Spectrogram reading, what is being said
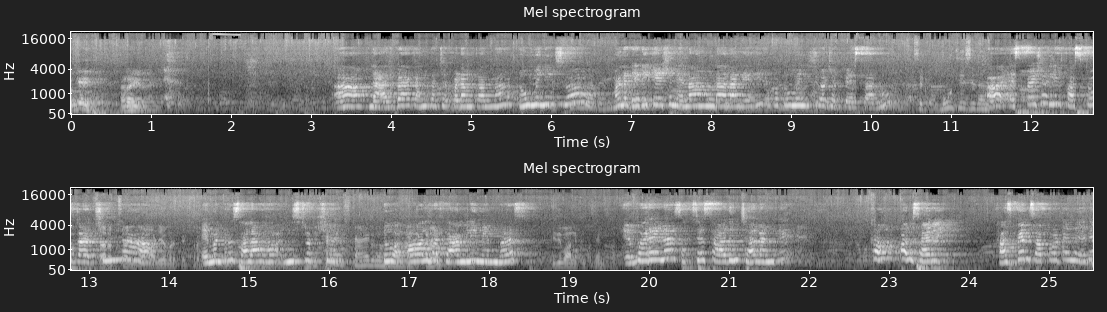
ఓకే రైట్. ఫ్లాష్ బ్యాక్ అంతా చెప్పడం కన్నా టూ మినిట్స్లో మన డెడికేషన్ ఎలా ఉండాలనేది ఒక టూ మినిట్స్లో చెప్పేస్తాను. ఎస్పెషల్లీ ఫస్ట్ ఒక చిన్న ఏమంటారు సలహా instruction to all the family members ఎవరైనా సక్సెస్ సాధించాలంటే కంపల్సరీ హస్బెండ్ సపోర్ట్ అనేది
